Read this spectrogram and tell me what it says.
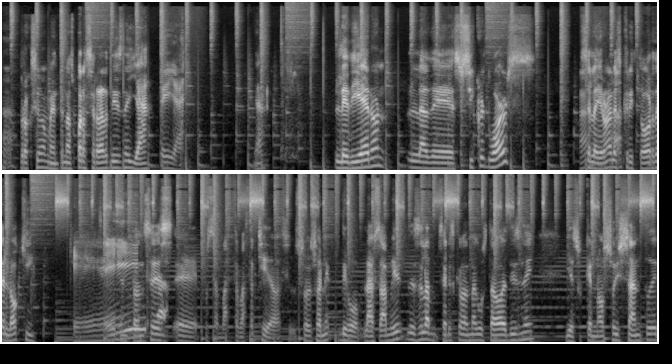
Ajá. próximamente, más para cerrar Disney ya, Sí, ya. le dieron la de Secret Wars. Ah, se la dieron al escritor de Loki. ¿Qué? Sí. Entonces, eh, pues va a estar, va a estar chida. Su- suena- digo, las, a mí es de las series que más me ha gustado de Disney. Y eso que no soy santo de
